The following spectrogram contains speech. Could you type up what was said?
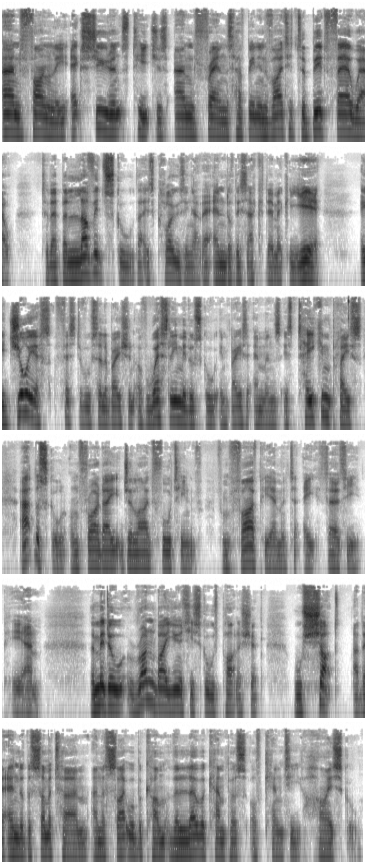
And finally, ex students, teachers, and friends have been invited to bid farewell to their beloved school that is closing at the end of this academic year. A joyous festival celebration of Westley Middle School in St Edmunds is taking place at the school on Friday, July 14th from 5pm to 8.30pm. The middle, run by Unity Schools Partnership, will shut at the end of the summer term and the site will become the lower campus of County High School.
